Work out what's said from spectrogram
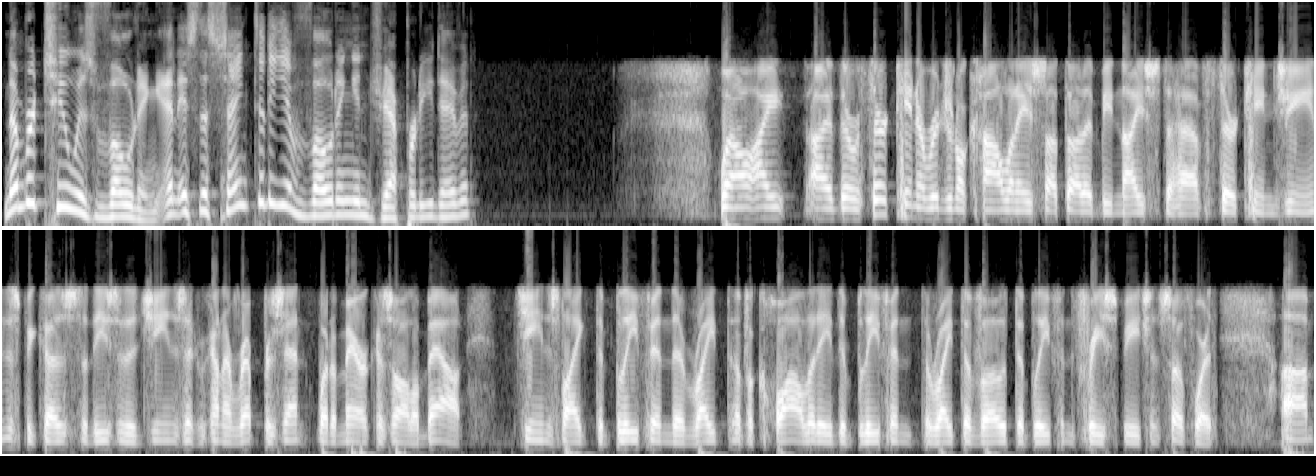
number two is voting. And is the sanctity of voting in jeopardy, David? Well, I, I there were 13 original colonies, so I thought it'd be nice to have 13 genes because these are the genes that kind of represent what America's all about genes like the belief in the right of equality, the belief in the right to vote, the belief in free speech, and so forth. Um,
